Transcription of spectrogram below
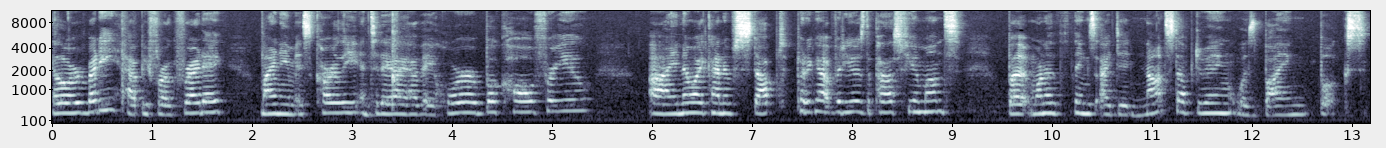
Hello everybody, happy Frog Friday. My name is Carly and today I have a horror book haul for you. I know I kind of stopped putting out videos the past few months, but one of the things I did not stop doing was buying books.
